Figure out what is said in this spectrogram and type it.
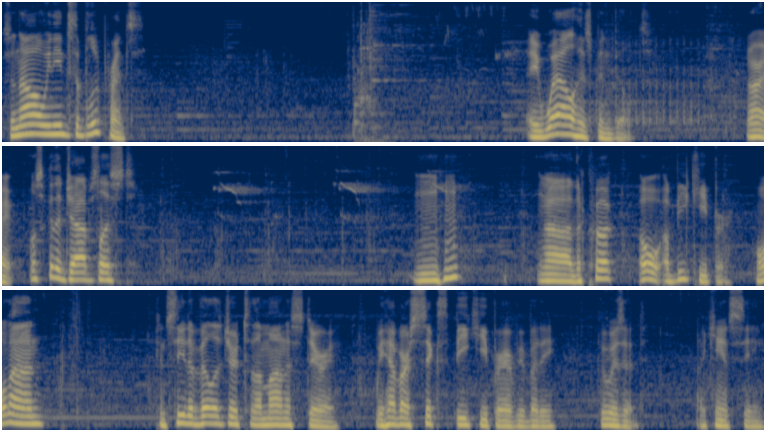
So now all we need is the blueprints. A well has been built. All right, let's look at the jobs list. Mm-hmm. Uh, the cook. Oh, a beekeeper. Hold on. Concede a villager to the monastery. We have our sixth beekeeper, everybody. Who is it? I can't see.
